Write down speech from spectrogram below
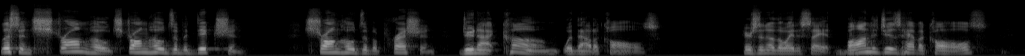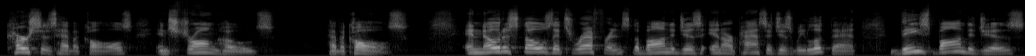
Listen, strongholds, strongholds of addiction, strongholds of oppression do not come without a cause. Here's another way to say it bondages have a cause, curses have a cause, and strongholds have a cause. And notice those that's referenced, the bondages in our passages we looked at, these bondages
